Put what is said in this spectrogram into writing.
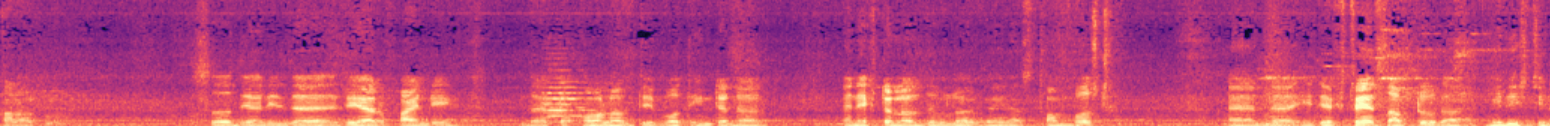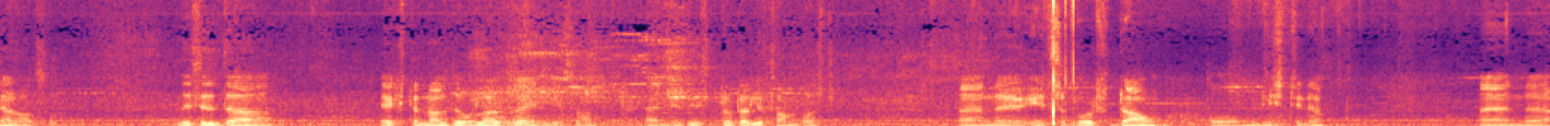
color flow. So there is a rare finding that all of the both internal and external jugular vein thrombosed and uh, it extends up to the mediastinal also. This is the external jugular vein, this one, and it is totally thrombosed and uh, it goes down to mediastinum and uh,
